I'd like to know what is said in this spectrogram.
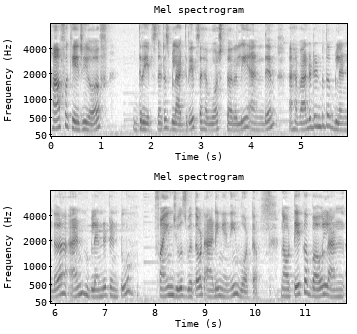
half a kg of grapes that is black grapes i have washed thoroughly and then i have added into the blender and blend it into fine juice without adding any water. Now take a bowl and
